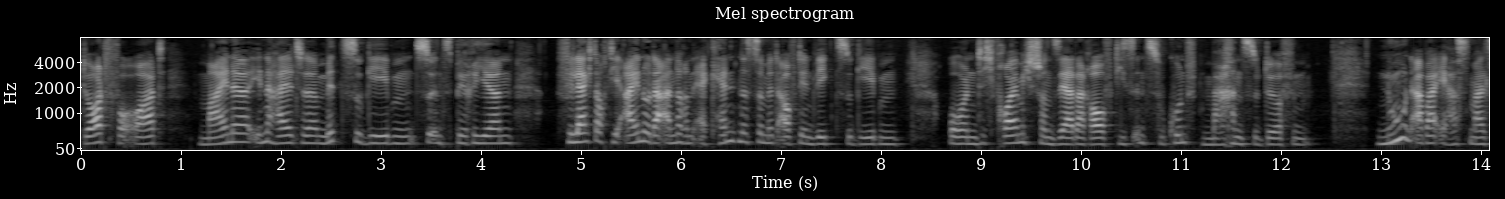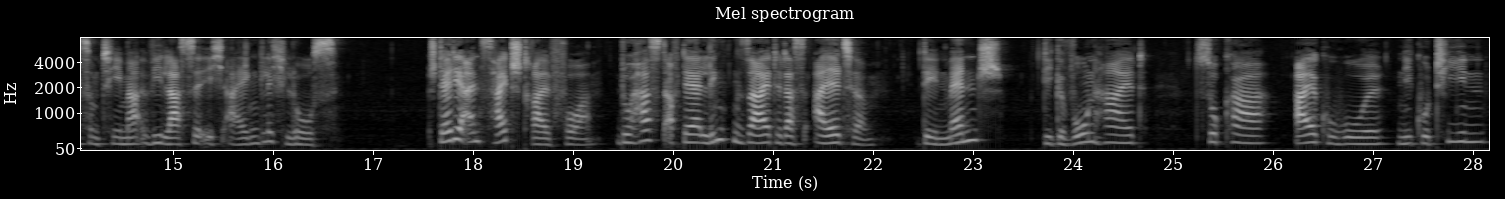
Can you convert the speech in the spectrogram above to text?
dort vor Ort meine Inhalte mitzugeben, zu inspirieren, vielleicht auch die ein oder anderen Erkenntnisse mit auf den Weg zu geben. Und ich freue mich schon sehr darauf, dies in Zukunft machen zu dürfen. Nun aber erstmal zum Thema, wie lasse ich eigentlich los? Stell dir einen Zeitstrahl vor. Du hast auf der linken Seite das Alte, den Mensch, die Gewohnheit, Zucker, Alkohol, Nikotin,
